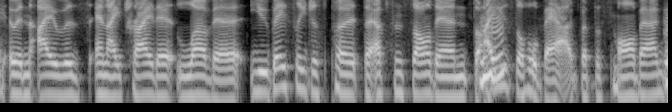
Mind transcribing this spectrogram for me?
Like when I was and I tried it, love it. You basically just put the Epsom salt in. So Mm-hmm. I use the whole bag, but the small bags,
